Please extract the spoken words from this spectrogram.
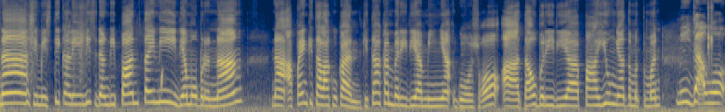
Nah, si Misty kali ini sedang di pantai nih. Dia mau berenang. Nah, apa yang kita lakukan? Kita akan beri dia minyak gosok atau beri dia payung ya, teman-teman. Minyak wo,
